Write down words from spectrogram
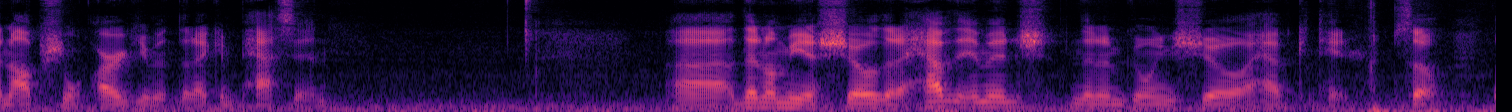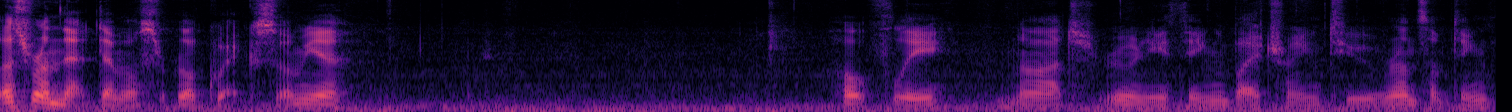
an optional argument that I can pass in. Uh, then I'm going to show that I have the image, and then I'm going to show I have container. So let's run that demo real quick. So I'm going to hopefully not ruin anything by trying to run something.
